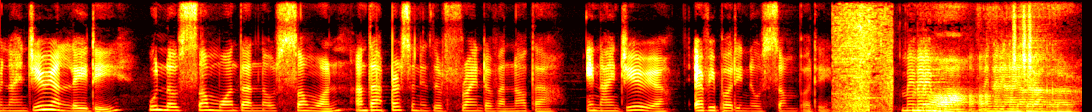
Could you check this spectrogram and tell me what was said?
a Nigerian lady who knows someone that knows someone, and that person is a friend of another. In Nigeria, everybody knows somebody. Memoir of a Nigeria girl.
